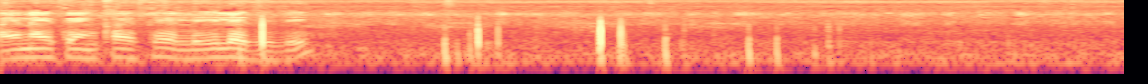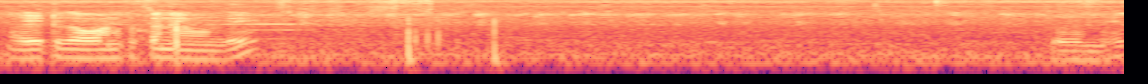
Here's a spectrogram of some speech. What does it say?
ఆయన అయితే ఇంకా అయితే లేయలేదు ఇది. లైట్గా వణుకుతూనే ఉంది. చూడండి.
